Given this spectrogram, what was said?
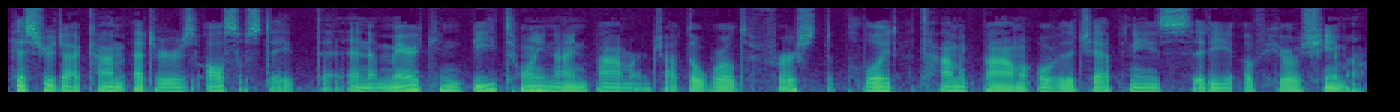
History.com editors also state that an American B 29 bomber dropped the world's first deployed atomic bomb over the Japanese city of Hiroshima.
